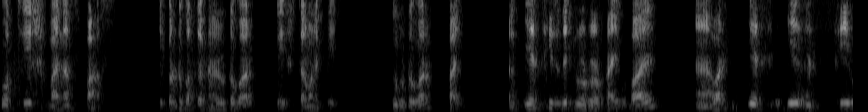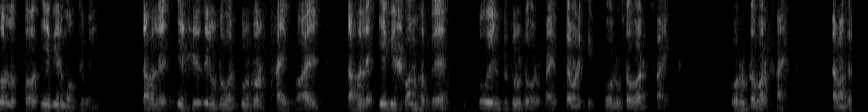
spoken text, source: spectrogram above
পঁচিশ মাইনাস পাঁচ ইকুয়াল টু কত? এখানে রুট ওভার বিশ, তার মানে কি? টু রুট ওভার ফাইভ তাহলে এসি যদি টু রুট ওভার ফাইভ হয় আবার এস সি হলো এ বি এর মধ্যবিন্দু তাহলে এসি যদি root over two root over five হয়, তাহলে এ বি সমান হবে two into two root over five তার মানে কি? Four root over five four root over five আমাদের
